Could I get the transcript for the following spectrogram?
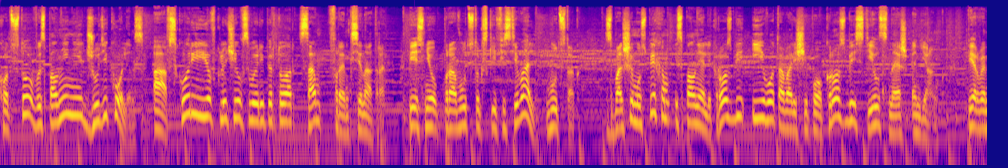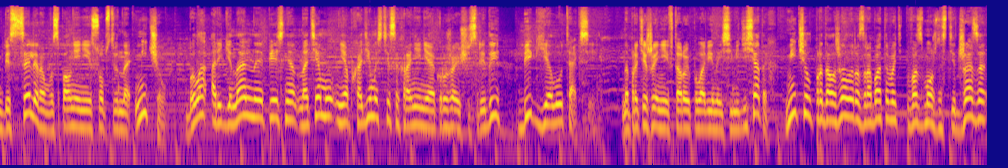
Hot 100 в исполнении Джуди Коллинз, а вскоре ее включил в свой репертуар сам Фрэнк Синатра. Песню про Вудстокский фестиваль «Вудсток» с большим успехом исполняли Кросби и его товарищи по Кросби, Стилс, Нэш и Янг. Первым бестселлером в исполнении, собственно, Митчелл была оригинальная песня на тему необходимости сохранения окружающей среды «Big Yellow Taxi». На протяжении второй половины 70-х Митчелл продолжал разрабатывать возможности джаза,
